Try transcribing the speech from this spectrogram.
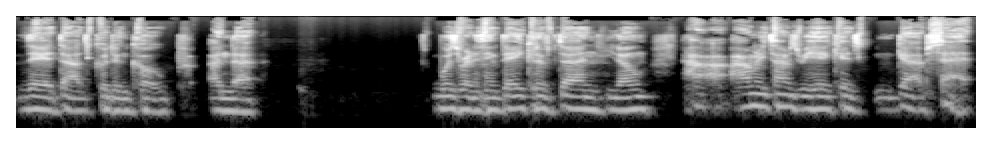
their dad couldn't cope and that was there anything they could have done? You know, how, how many times we hear kids get upset?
